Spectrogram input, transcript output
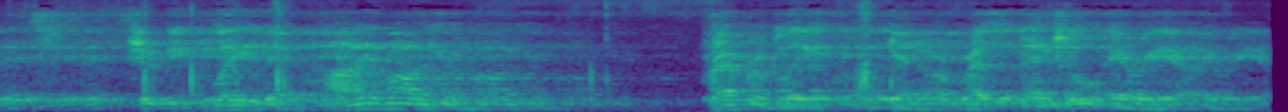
This should be played at high volume, preferably in a residential area.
